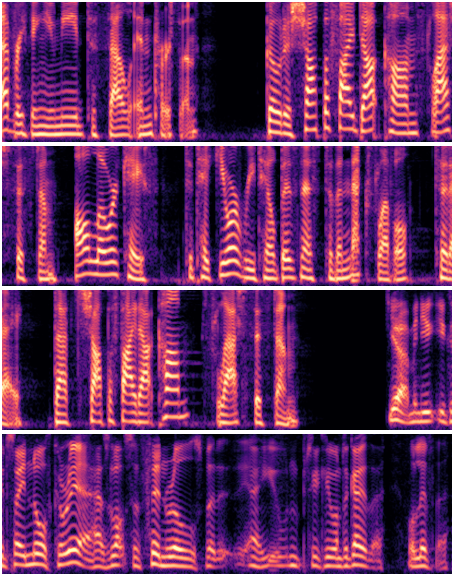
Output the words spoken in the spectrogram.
everything you need to sell in person. Go to shopify.com/system all lowercase to take your retail business to the next level today. That's shopify.com/system. Yeah, I mean, you, you could say North Korea has lots of thin rules, but you, know, you wouldn't particularly want to go there or live there.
